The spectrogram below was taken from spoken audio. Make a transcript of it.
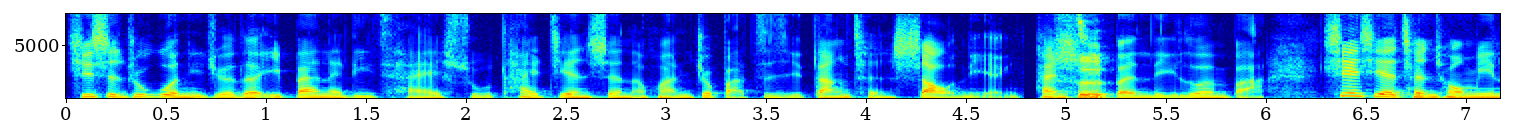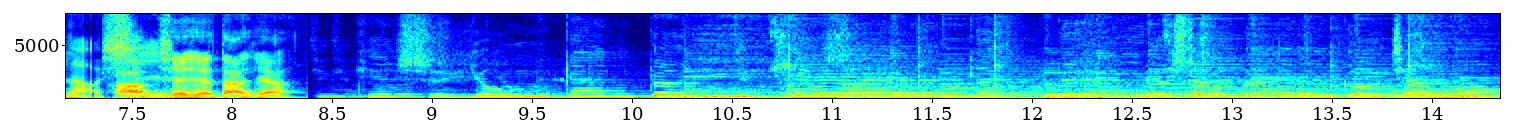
其实，如果你觉得一般的理财书太艰深的话，你就把自己当成少年，看是基本理论吧。谢谢陈崇明老师。好，谢谢大家。今天是勇敢的一天，没有什么能够将我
